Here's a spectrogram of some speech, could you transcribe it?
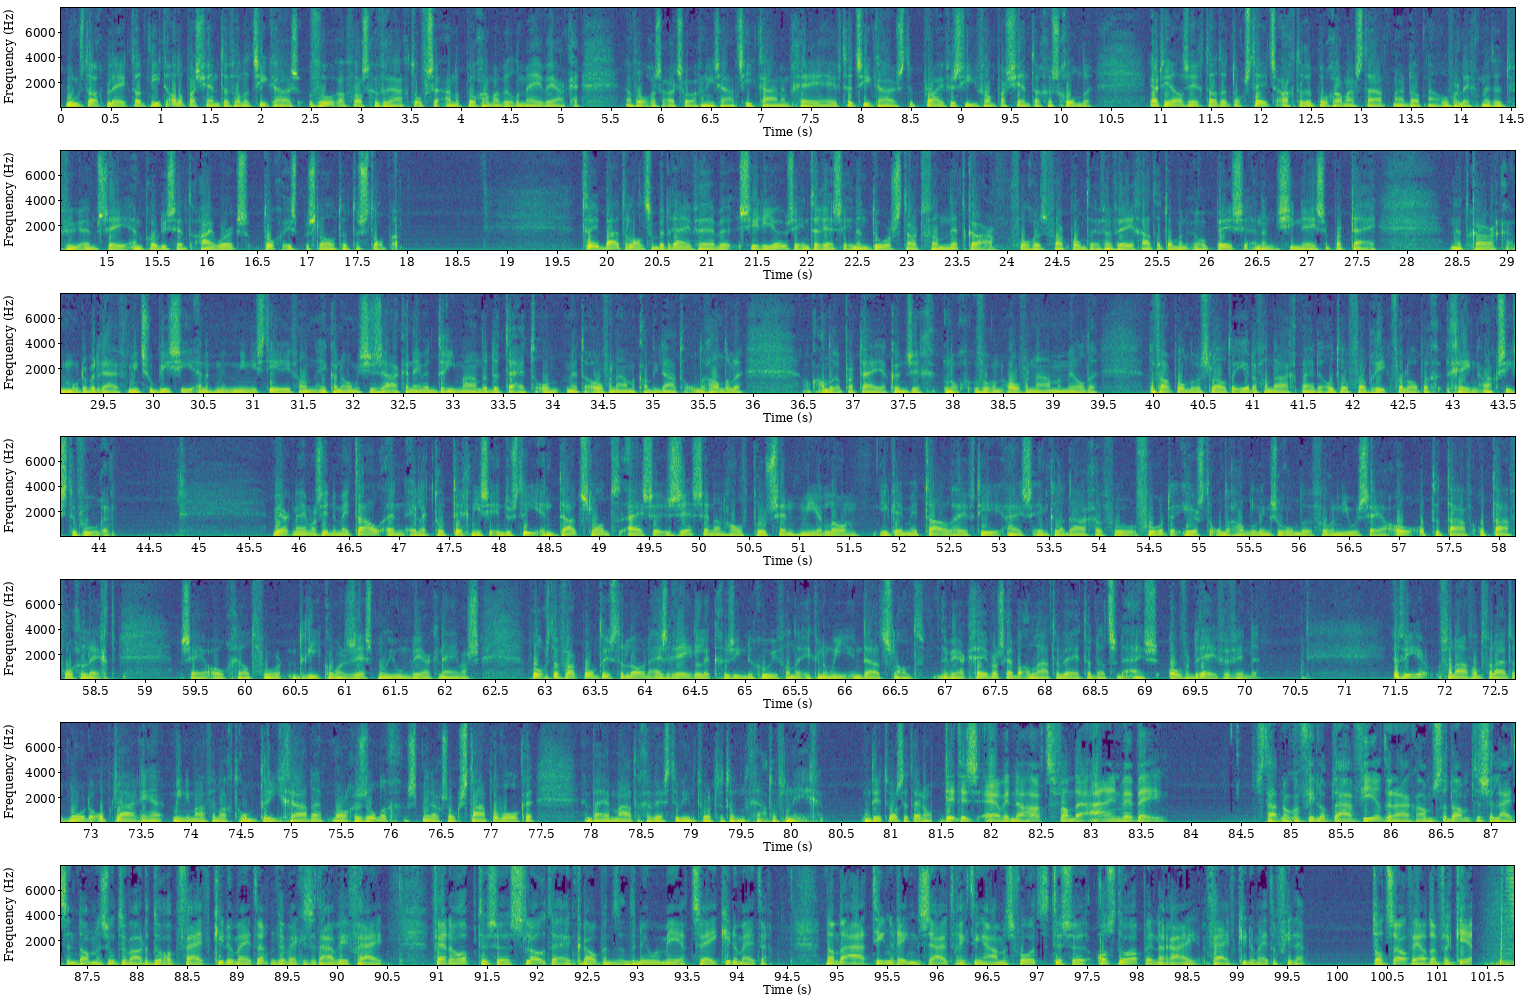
Woensdag bleek dat niet alle patiënten van het ziekenhuis vooraf was gevraagd of ze aan het programma wilden meewerken. En volgens artsorganisatie KNMG heeft het ziekenhuis de privacy van patiënten geschonden. RTL zegt dat het nog steeds achter het programma staat, maar dat na overleg met het VUMC en producent iWorks toch is besloten te stoppen. Twee buitenlandse bedrijven hebben serieuze interesse in een doorstart van Netcar. Volgens vakbond FNV gaat het om een Europese en een Chinese partij. Netcar, moederbedrijf Mitsubishi en het ministerie van Economische Zaken nemen drie maanden de tijd om met de overnamekandidaat te onderhandelen. Ook andere partijen kunnen zich nog voor een overname melden. De vakbonden besloten eerder vandaag bij de autofabriek voorlopig geen acties te voeren. Werknemers in de metaal- en elektrotechnische industrie in Duitsland eisen 6,5% meer loon. IG Metall heeft die eis enkele dagen voor, de eerste onderhandelingsronde voor een nieuwe CAO op, tafel, gelegd. CAO geldt voor 3,6 miljoen werknemers. Volgens de vakbond is de looneis redelijk gezien de groei van de economie in Duitsland. De werkgevers hebben al laten weten dat ze de eis overdreven vinden. Het weer, vanavond vanuit het noorden opklaringen, minima vannacht rond 3 graden. Morgen zonnig, smiddags ook stapelwolken. En bij een matige westenwind wordt het een graad of 9. Dit was het en Dit is Erwin de Hart van de ANWB. Er staat nog een file op de A4, Den Haag-Amsterdam, tussen Leidsendam en Dorp 5 kilometer. De weg is daar weer vrij. Verderop tussen Sloten en Knopend de Nieuwe Meer 2 kilometer. Dan de A10 ring Zuid richting Amersfoort, tussen Osdorp en de Rij 5 kilometer file. Tot zover de verkeer.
